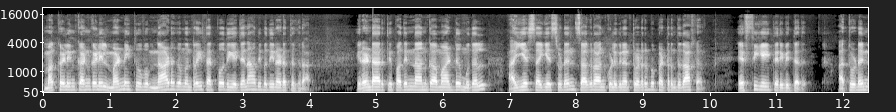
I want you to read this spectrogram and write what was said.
மக்களின் கண்களில் மண்ணை தூவும் நாடகம் ஒன்றை தற்போதைய ஜனாதிபதி நடத்துகிறார். இரண்டாயிரத்தி பதினான்காம் ஆண்டு முதல் ஐஎஸ்ஐஎஸ் உடன் சஹ்ரான் குழுவினர் தொடர்பு பட்டிருந்ததாக எஃபிஐ தெரிவித்தது. அத்துடன்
